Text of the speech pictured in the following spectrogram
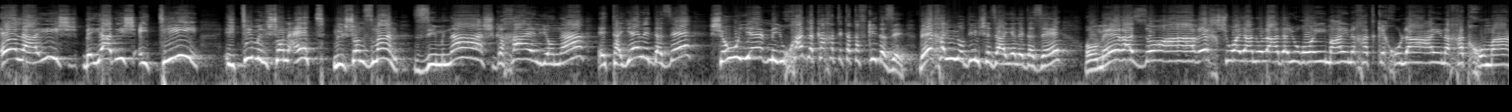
אלא איש ביד איש איתי איתי מלשון עת, מלשון זמן. זימנה השגחה העליונה את הילד הזה שהוא יהיה מיוחד לקחת את התפקיד הזה. ואיך היו יודעים שזה הילד הזה? אומר הזוהר, איך שהוא היה נולד היו רואים עין אחת כחולה, עין אחת חומה,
